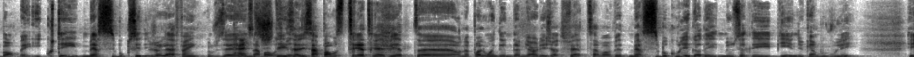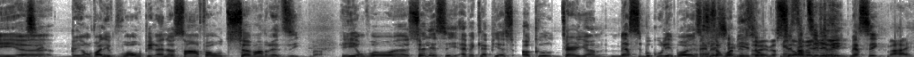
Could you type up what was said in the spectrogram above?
Bon, ben écoutez, merci beaucoup. C'est déjà la fin. Je vous ai, Ah, ça je suis passe désolé, vite. ça passe très, très vite. Euh, on n'a pas loin d'une demi-heure déjà de fête. Ça va vite. Merci beaucoup, les gars, d'être nous. Vous êtes les bienvenus quand vous voulez. Et euh, ben, on va aller vous voir au Piranha sans faute ce vendredi. Et on va euh, se laisser avec la pièce Occultarian. Merci beaucoup, les boys. Merci. On se revoit bientôt. Merci C'est parti. Rémi. Merci. Bye.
